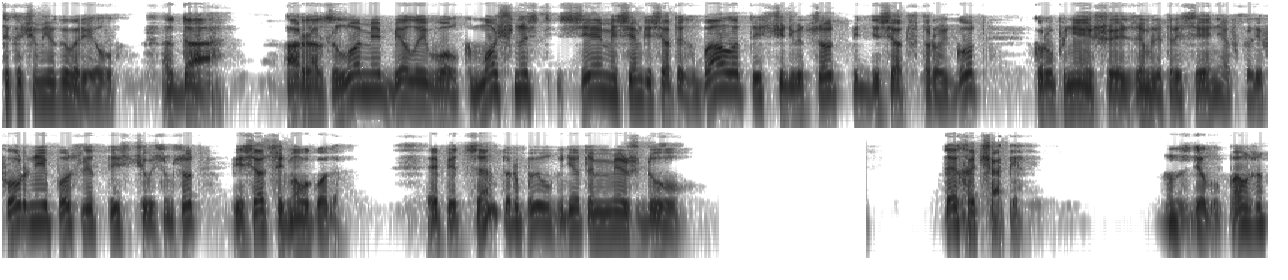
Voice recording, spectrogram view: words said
Так о чем я говорил? Да, о разломе «Белый волк». Мощность 7,7 балла, 1952 год. Крупнейшее землетрясение в Калифорнии после 1857 года. Эпицентр был где-то между Техачапи. Он сделал паузу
